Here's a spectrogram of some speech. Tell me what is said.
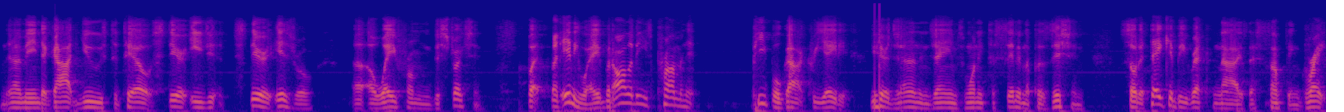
You know I mean that God used to tell steer Egypt, steer Israel uh, away from destruction. But but anyway, but all of these prominent people God created. You hear John and James wanting to sit in a position so that they can be recognized as something great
